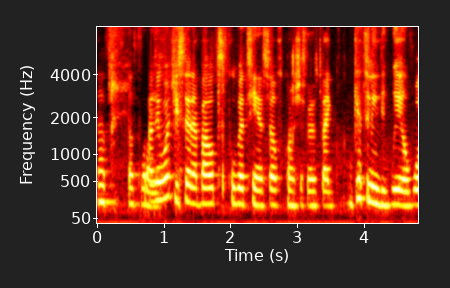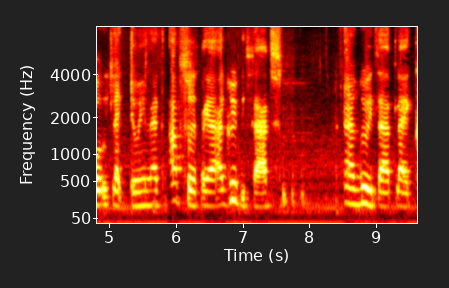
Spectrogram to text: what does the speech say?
That's that's what I, think what you said about poverty and self consciousness, like getting in the way of what we like doing, like absolutely, I agree with that. I agree with that. Like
